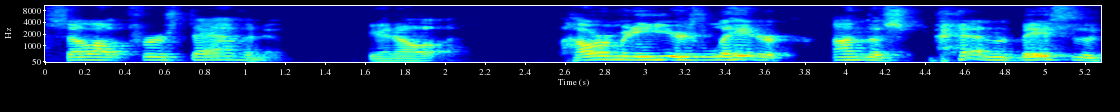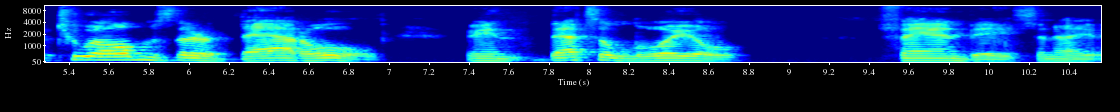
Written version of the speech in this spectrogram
sell out First Avenue. You know, however many years later, on the on the basis of two albums that are that old, I mean, that's a loyal fan base. And I,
